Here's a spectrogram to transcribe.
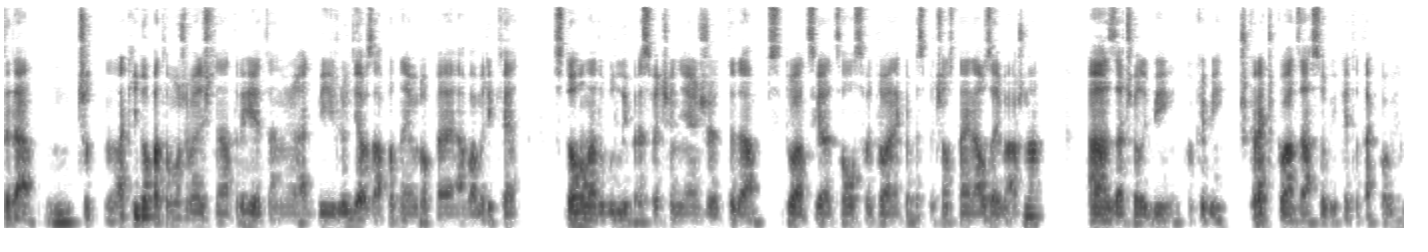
teda, čo, aký dopad to môže mať ešte na trhy je ten, ak by ľudia v západnej Európe a v Amerike z toho nadobudli presvedčenie, že teda situácia celosvetová nejaká bezpečnostná je naozaj vážna a začali by ako keby škračkovať zásoby, keď to tak poviem.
